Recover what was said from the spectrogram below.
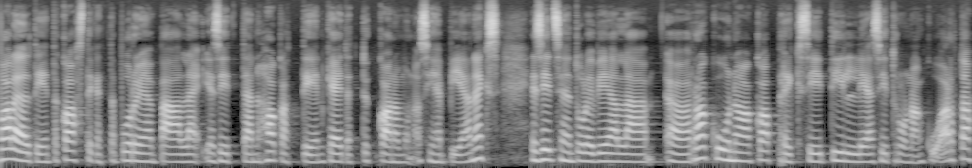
valeltiin kastiketta purjojen päälle ja sitten hakattiin keitetty kananmuna siihen pieneksi. Ja sitten siihen tuli vielä äh, rakunaa, kapriksi, tilliä, sitruunan kuorta.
